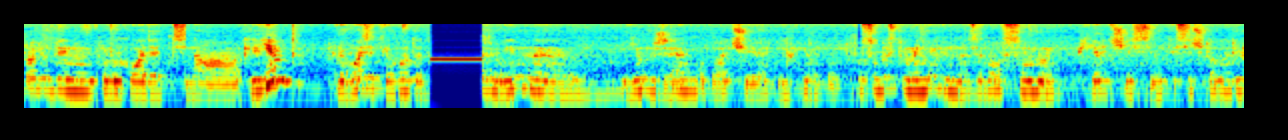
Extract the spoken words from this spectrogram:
про людину, виходять на клієнта, привозять його до він е, їм вже оплачує їхню роботу. Особисто мені він називав суму 5-6-7 тисяч доларів.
